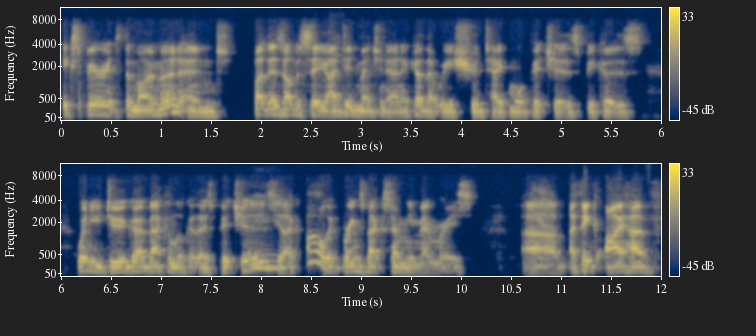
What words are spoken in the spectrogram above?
experience the moment and but there's obviously I did mention Anika that we should take more pictures because when you do go back and look at those pictures, Mm. you're like, oh, it brings back so many memories. Yeah. Um, I think I have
